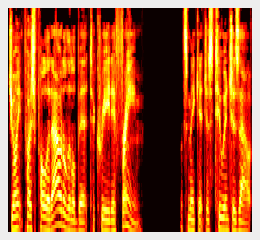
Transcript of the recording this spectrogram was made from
joint push pull it out a little bit to create a frame. Let's make it just two inches out.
